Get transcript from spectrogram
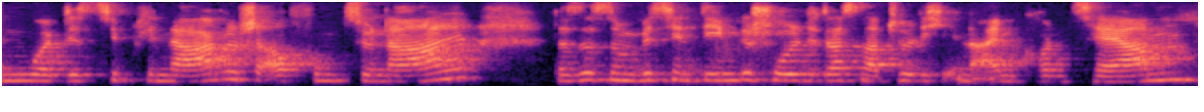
nur disziplinarisch, auch funktional. Das ist so ein bisschen dem geschuldet, dass natürlich in einem Konzern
